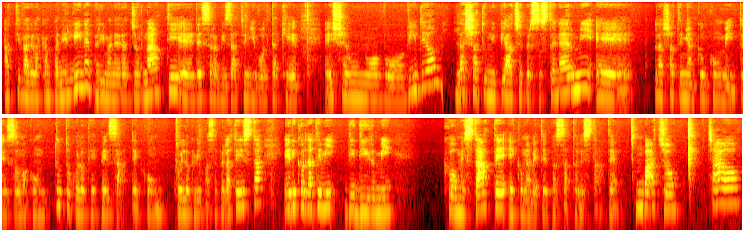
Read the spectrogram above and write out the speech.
attivare la campanellina per rimanere aggiornati ed essere avvisati ogni volta che esce un nuovo video. Lasciate un mi piace per sostenermi e lasciatemi anche un commento, insomma, con tutto quello che pensate, con quello che vi passa per la testa e ricordatevi di dirmi come state e come avete passato l'estate. Un bacio, ciao!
